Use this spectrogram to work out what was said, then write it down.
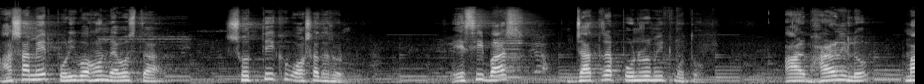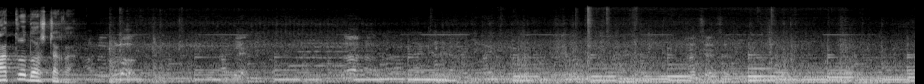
আসামের পরিবহন ব্যবস্থা সত্যিই খুব অসাধারণ। এসি, বাস, যাত্রা পনেরো মিনিট মতো। আর ভাড়া নিল মাত্র দশ টাকা। আচ্ছা আচ্ছা। চলে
